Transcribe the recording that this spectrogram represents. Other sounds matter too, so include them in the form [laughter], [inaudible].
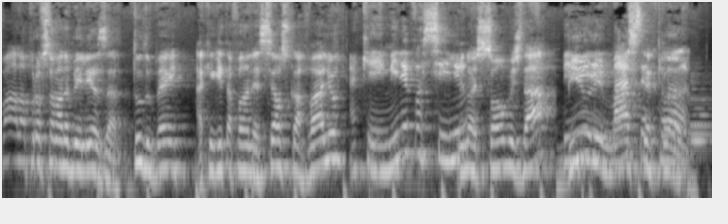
Fala profissional da beleza, tudo bem? Aqui quem tá falando é Celso Carvalho Aqui é Emília e Portilho. nós somos da Beauty, Master Club.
